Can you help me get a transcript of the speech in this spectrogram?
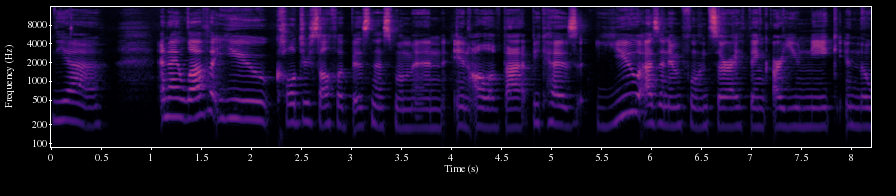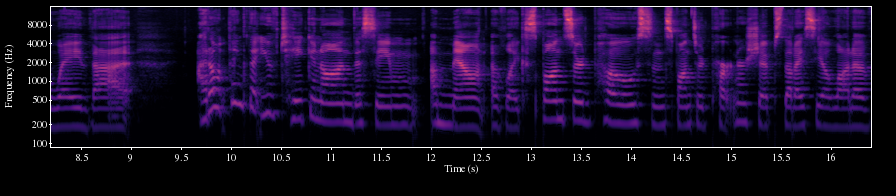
yeah and I love that you called yourself a businesswoman in all of that because you, as an influencer, I think are unique in the way that I don't think that you've taken on the same amount of like sponsored posts and sponsored partnerships that I see a lot of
